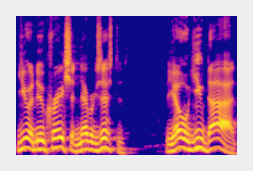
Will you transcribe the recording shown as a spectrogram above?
You a new creation, never existed. The old you died.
